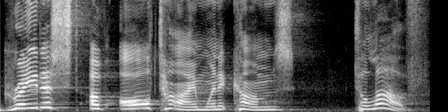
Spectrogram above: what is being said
greatest of all time when it comes to love?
